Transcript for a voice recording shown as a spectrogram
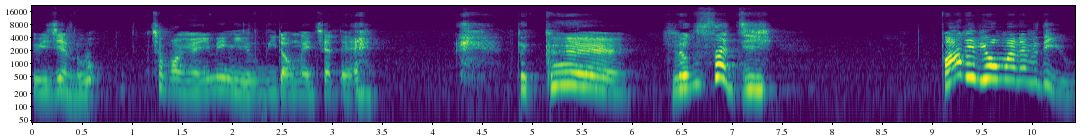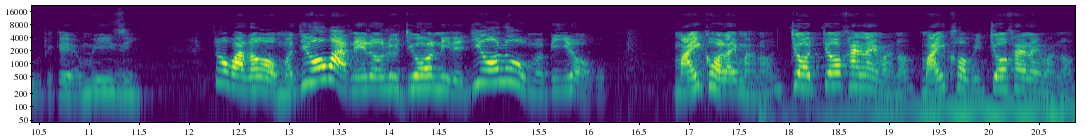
ရွေးချင်လို့ချက်ပေါင်ရင်းနဲ့ငေဦးသီးတောင်းနဲ့ချက်တယ်တကယ်လုံးဆက်ကြီးဘာတွေ ပြောမှလည်းမသိဘူးတကယ် amazing တော့ပါတော့မကြောပါနဲ့တော့လို့ကြောနေတယ်ကြောလို့မပြီးတော့ဘူးမိုက်ခေါ်လိုက်မှာနော်ကြော်ကြောခိုင်းလိုက်မှာနော်မိုက်ခေါ်ပြီးကြောခိုင်းလိုက်မှာနော်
